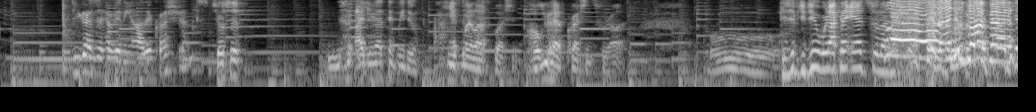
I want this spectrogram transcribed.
Do you guys have any other questions? Joseph, I do not think we do. Here's my last question. Do okay. you have questions for us? Ooh. Because if you do, we're not going to answer them. No, I did not pass.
